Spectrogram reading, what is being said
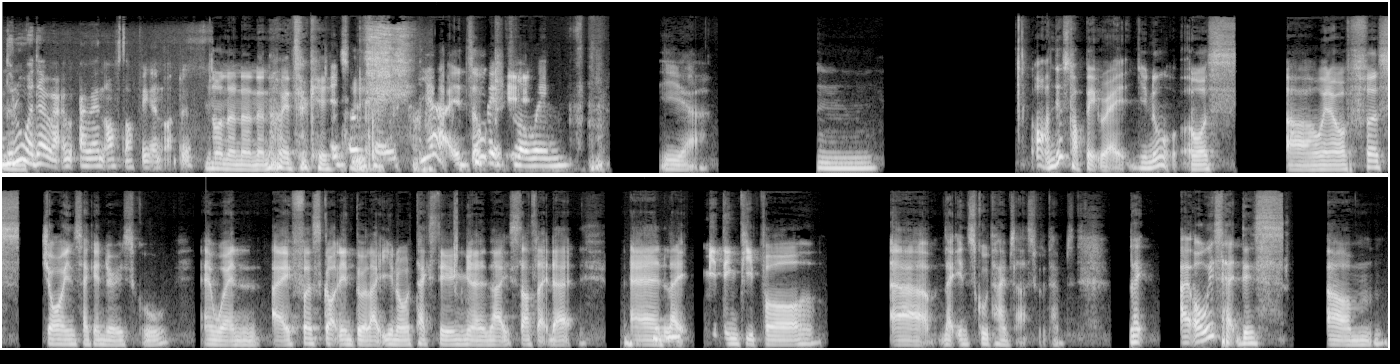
don't know Mm. whether I, I went off topic or not though. No, no, no, no, no. It's okay. It's okay. yeah, it's okay. it flowing. Yeah. Mm. Oh, on this topic, right? You know, I was uh when I was first joined secondary school and when I first got into like, you know, texting and like stuff like that and Mhm. like meeting people um like in school times, ah, school times. Like I always had this um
